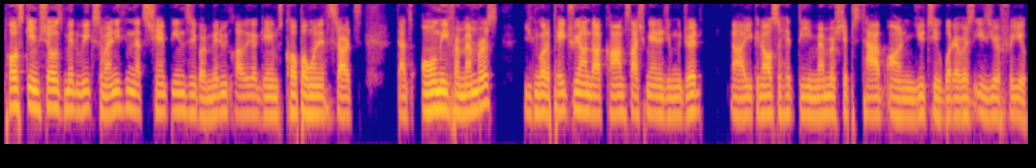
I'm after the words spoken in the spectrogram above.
Post game shows midweek. So anything that's Champions League or midweek La Liga games, Copa when it starts, that's only for members. You can go to patreon.com slash managing Madrid. Uh, you can also hit the memberships tab on YouTube, whatever's easier for you.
